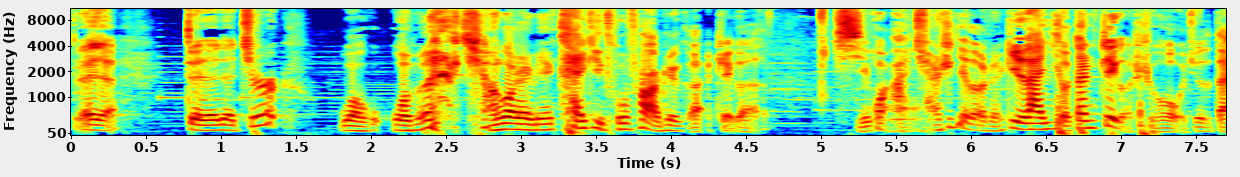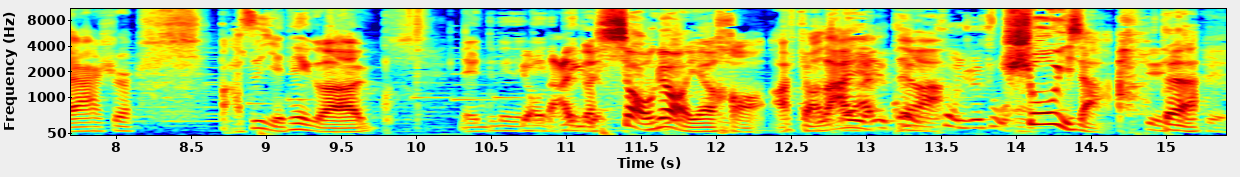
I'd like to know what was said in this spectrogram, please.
对对对对对，今儿我我们 全国人民开地图炮这个这个习惯，啊，全世界都是，历来已久。但这个时候，我觉得大家还是把自己那个那那那那个笑料也好啊，表达欲对吧？控制住，收一下。对对对，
